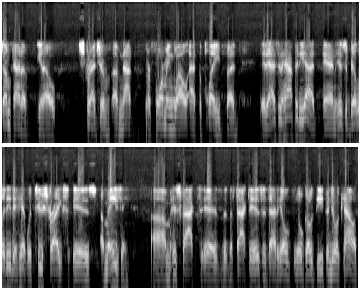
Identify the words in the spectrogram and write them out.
some kind of, you know, stretch of, of not performing well at the plate, but it hasn't happened yet. And his ability to hit with two strikes is amazing. Um, his fact, uh, the, the fact is, is that he'll he'll go deep into account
